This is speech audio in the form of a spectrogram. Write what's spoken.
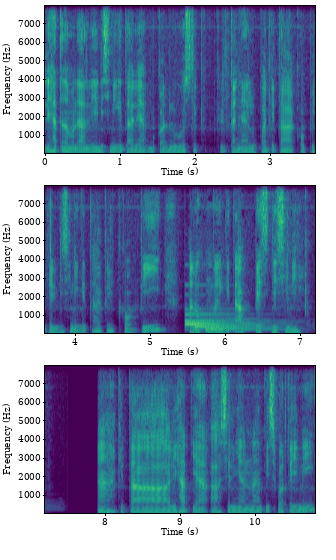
lihat teman-teman tadi di sini kita lihat buka dulu ceritanya lupa kita copy tadi di sini kita klik copy. Lalu kemudian kita paste di sini. Nah kita lihat ya hasilnya nanti seperti ini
